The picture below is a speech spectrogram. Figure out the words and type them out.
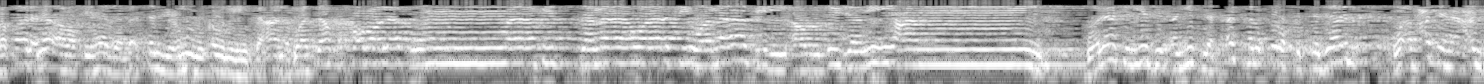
فقال لا أرى في هذا بأسا بعموم قوله تعالى وسخر لكم ما في السماوات وما في الأرض جميعا. ولكن يجب أن يسلك أسهل الطرق في التجارب وأبعدها عن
